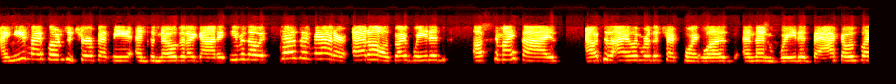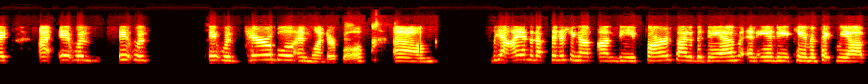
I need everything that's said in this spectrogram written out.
I need my phone to chirp at me and to know that I got it, even though it doesn't matter at all. So I waded up to my thighs out to the island where the checkpoint was and then waded back. I was like, I, it was it was it was terrible and wonderful. Um, but yeah, I ended up finishing up on the far side of the dam, and Andy came and picked me up,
